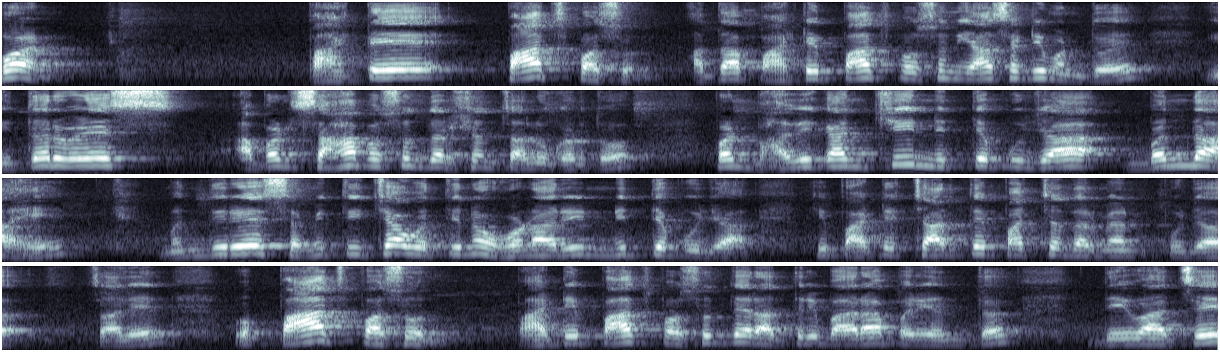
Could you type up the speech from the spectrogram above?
पण पहाटे पाचपासून आता पहाटे पाचपासून यासाठी म्हणतो आहे इतर वेळेस आपण सहापासून दर्शन चालू करतो पण भाविकांची नित्यपूजा बंद आहे. मंदिरे समितीच्या वतीनं होणारी नित्यपूजा ही पहाटे चार ते पाचच्या दरम्यान पूजा चालेल व पाचपासून पहाटे पाचपासून ते रात्री बारापर्यंत देवाचे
